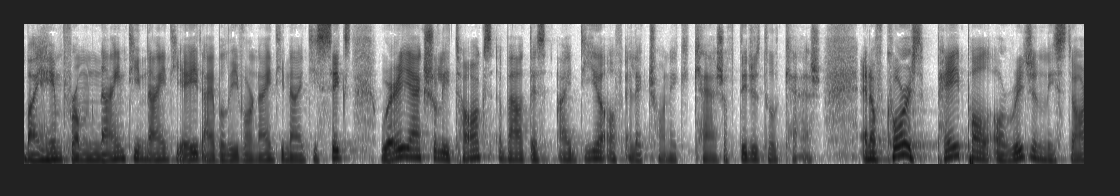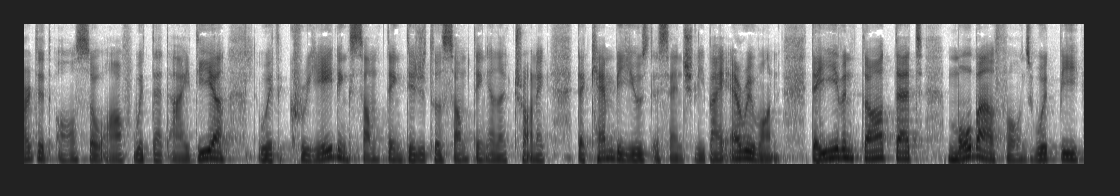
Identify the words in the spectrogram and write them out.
by him from 1998, I believe, or 1996, where he actually talks about this idea of electronic cash, of digital cash. And of course, PayPal originally started also off with that idea with creating something digital, something electronic that can be used essentially by everyone. They even thought that mobile phones would be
